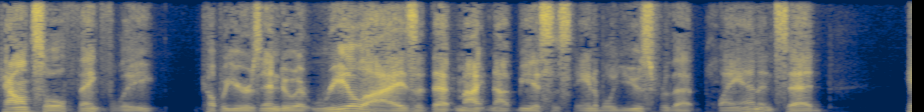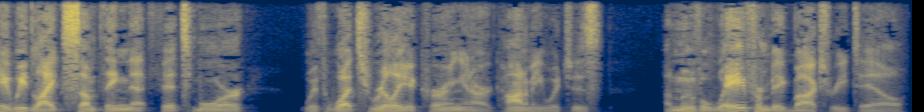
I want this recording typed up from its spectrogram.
council, thankfully, a couple years into it, realized that that might not be a sustainable use for that plan and said, hey, we'd like something that fits more with what's really occurring in our economy, which is a move away from big box retail,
